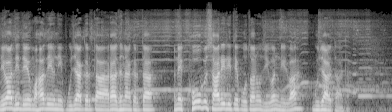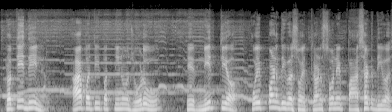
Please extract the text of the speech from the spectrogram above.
દેવાધિદેવ મહાદેવની પૂજા કરતા, આરાધના કરતા અને ખૂબ સારી રીતે પોતાનું જીવન નિર્વાહ ગુજારતા હતા. પ્રતિદિન આ પતિ પત્નીનું જોડું એ નિત્ય કોઈ પણ દિવસ હોય, ત્રણસો ને દિવસ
